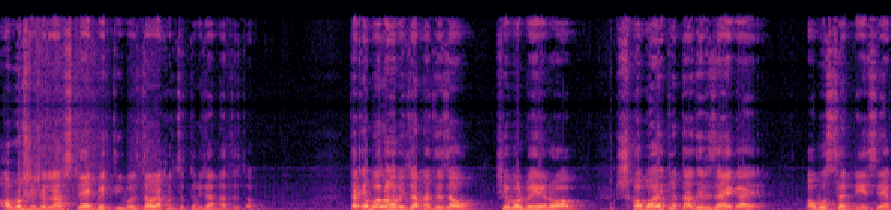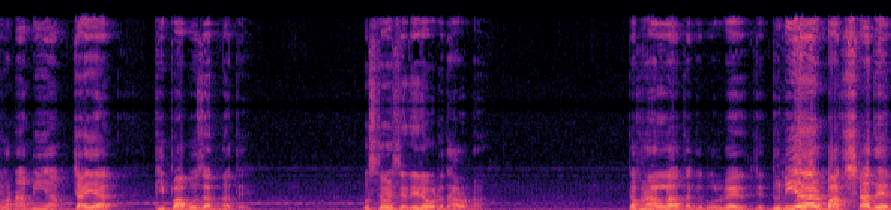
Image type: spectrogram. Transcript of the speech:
অবশেষে লাস্টে এক ব্যক্তি বলে, যাও এখন তুমি জান্নাতে যাও। তাকে বলা হবে, জান্নাতে যাও। সে বলবে, হে রব, সবাই তো তাদের জায়গায় অবস্থান নিয়েছে। এখন আমি যাইয়া কি পাবো জান্নাতে? বুঝতে পেরেছেন? এটা একটা ধারণা। তখন আল্লাহ তাকে বলবেন যে, দুনিয়ার বাদশাদের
